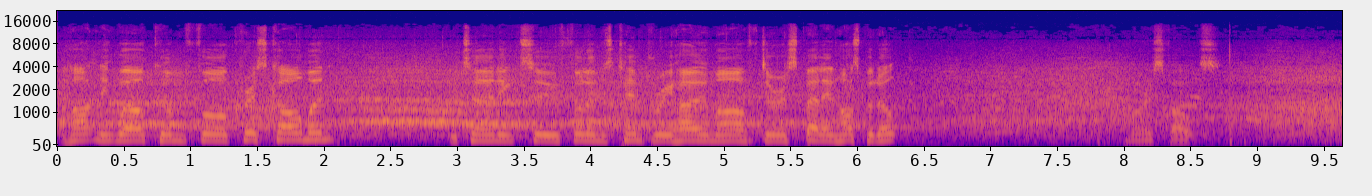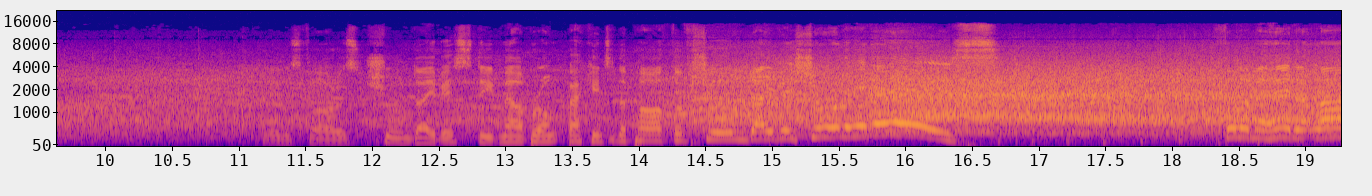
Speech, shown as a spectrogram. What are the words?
A heartening welcome for Chris Coleman, returning to Fulham's temporary home after a spell in hospital. Moritz Volz. Cleared as far as Sean Davis. Steed Malbranque back into the path of Sean Davis. Surely it is! Fulham ahead at last.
